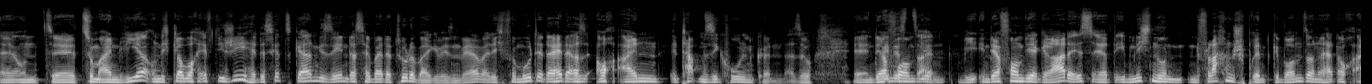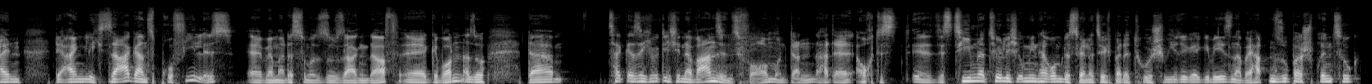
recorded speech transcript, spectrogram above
Äh, und äh, zum einen wir und ich glaube auch FDG hätte es jetzt gern gesehen, dass er bei der Tour dabei gewesen wäre, weil ich vermute, da hätte er auch einen Etappensieg holen können. Also äh, in der Mindestens Form, wie, einen. wie in der Form, wie er gerade ist, er hat eben nicht nur einen flachen Sprint gewonnen, sondern er hat auch einen, der eigentlich Sagans Profil ist, äh, wenn man das so, so sagen darf, äh, gewonnen. Also da zeigt er sich wirklich in der Wahnsinnsform und dann hat er auch das, äh, das Team natürlich um ihn herum. Das wäre natürlich bei der Tour schwieriger gewesen, aber er hat einen super Sprintzug.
